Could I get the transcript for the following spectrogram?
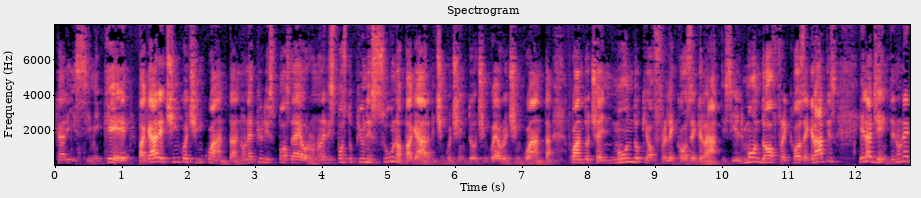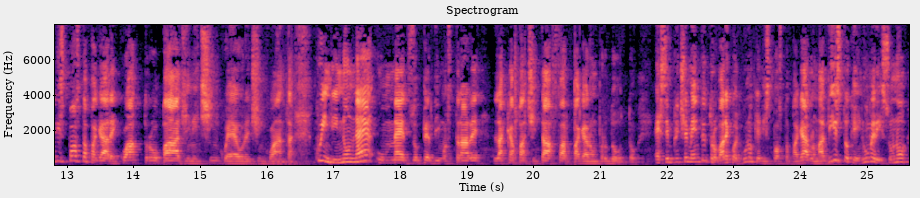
carissimi, che pagare 5,50 non è più disposto euro, non è disposto più nessuno a pagare di 505,50 euro quando c'è il mondo che offre le cose gratis. Il mondo offre cose gratis e la gente non è disposta a pagare 4 pagine 5,50 euro. Quindi non è un mezzo per dimostrare la capacità a far pagare un prodotto, è semplicemente trovare qualcuno che è disposto a pagarlo. Ma visto che i numeri sono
